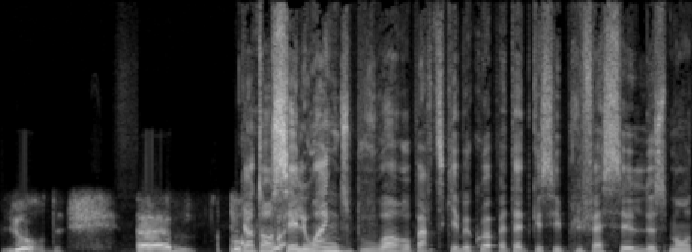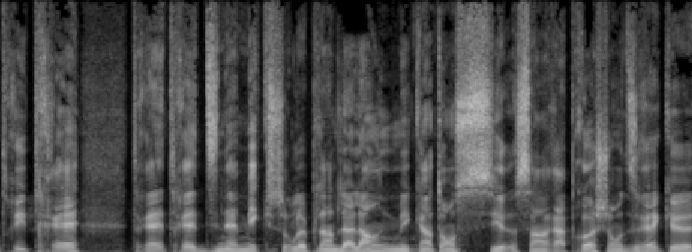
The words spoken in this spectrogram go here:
lourde. Euh, Quand on s'éloigne du pouvoir au Parti québécois, peut-être que c'est plus facile de se montrer très, très, très dynamique sur le plan de la langue, mais quand on s'en rapproche, on dirait que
